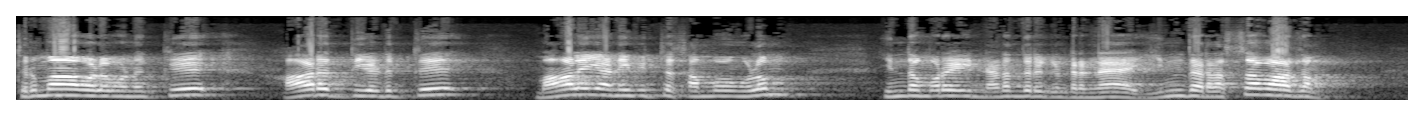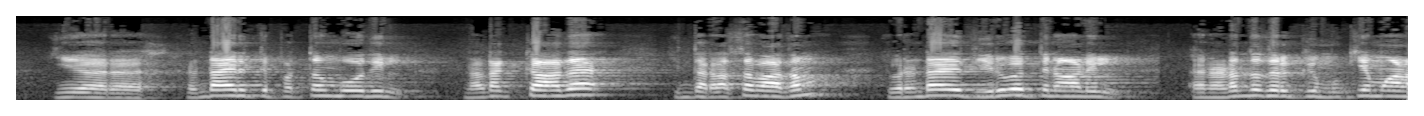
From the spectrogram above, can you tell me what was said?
திருமாவளவனுக்கு ஆரத்தி எடுத்து மாலை அணிவித்த சம்பவங்களும் இந்த முறை நடந்திருக்கின்றன. இந்த ரசவாதம் ரெண்டாயிரத்தி பத்தொம்போதில் நடக்காத இந்த ரசவாதம் இவர் ரெண்டாயிரத்தி இருபத்தி நாலில் நடந்ததற்கு முக்கியமான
